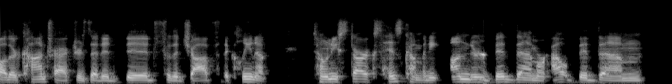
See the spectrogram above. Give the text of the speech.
other contractors that had bid for the job for the cleanup. Tony Stark's his company underbid them or outbid them,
